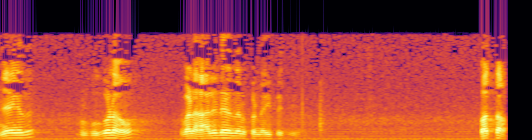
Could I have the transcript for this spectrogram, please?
అన్యాయం కదా? ఇప్పుడు భూగోళం ఇవాళ హాలిడే ఉందనుకోండి అయిపోయింది. మొత్తం.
